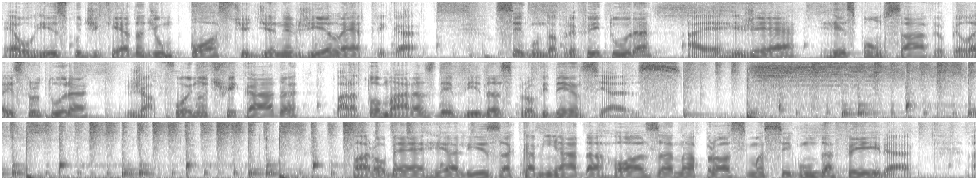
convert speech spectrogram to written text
é o risco de queda de um poste de energia elétrica. Segundo a Prefeitura, a RGE, responsável pela estrutura, já foi notificada para tomar as devidas providências. Parobé realiza caminhada rosa na próxima segunda-feira. A,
